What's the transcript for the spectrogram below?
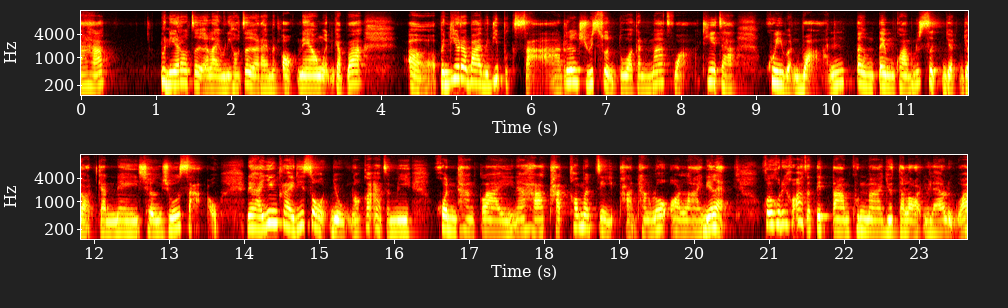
นะคะวันนี้เราเจออะไรวันนี้เขาเจออะไรมันออกแนวเหมือนกับว่าเออเป็นที่ระบายเป็นที่ปรึกษาเรื่องชีวิตส่วนตัวกันมากกว่า ที่จะคุยหวานๆเติมเต็มความรู้สึกหยดหยอดกันในเชิงชู้สาวนะคะยิ่งใครที่โสดอยู่เนาะก็อาจจะมี คนทางไกลนะคะ ทักเข้ามาจีบผ่านทางโลกออนไลน์นี่แหละ คนคนนี้เขาอาจจะติดตามคุณมาอยู่ตลอดอยู่แล้ว หรือว่า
